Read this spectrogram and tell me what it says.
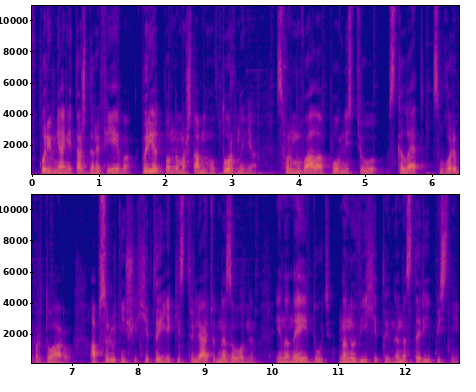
В порівнянні та ж Дорофєєва в період повномасштабного вторгнення сформувала повністю скелет свого репертуару, абсолютніші хіти, які стріляють одне за одним. І на неї йдуть на нові хіти, не на старі пісні.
